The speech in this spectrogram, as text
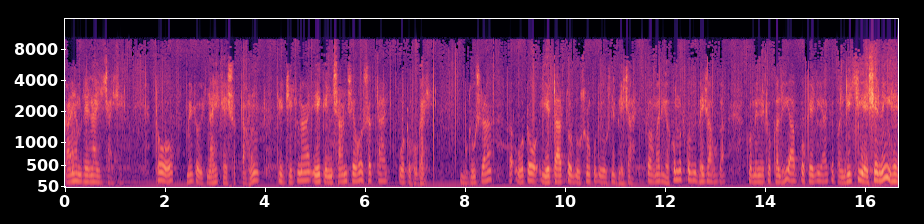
कायम रहना ही चाहिए। तो मैं तो इतना ही कह सकता हूँ कि जितना एक इंसान से हो सकता है, वो तो होगा ही। दूसरा, वो तो ये तार तो दूसरों को भी उसने भेजा है तो हमारी हुकूमत को भी भेजा होगा। तो मैंने तो कल ही आपको कह दिया कि पंडित जी ऐसे नहीं है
